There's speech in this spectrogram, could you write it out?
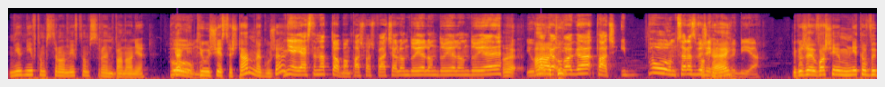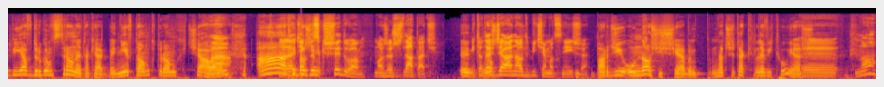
Nie, nie w tą stronę, nie w tą stronę, bananie. Bum. Jak, ty już jesteś tam, na górze? Nie, ja jestem nad tobą. Patrz, patrz, patrz. Ja ląduję, ląduję, ląduję. E, I uwaga, a, tu- uwaga, patrz. I bum, coraz wyżej mnie Okej. to wybija. Tylko, że właśnie mnie to wybija w drugą stronę, tak jakby. Nie w tą, którą chciałem. Aha. A, No, ale chyba, że... skrzydłom możesz latać. y, I to no, też działa na odbicie mocniejsze. Bardziej unosisz się, abym... Znaczy tak lewitujesz. Yy, no,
